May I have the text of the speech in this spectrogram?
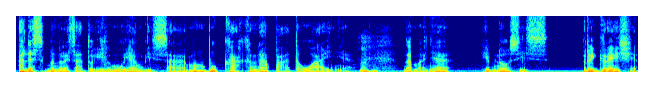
ada sebenarnya satu ilmu yang bisa membuka kenapa atau why-nya. Mm-hmm. Namanya hipnosis regression.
